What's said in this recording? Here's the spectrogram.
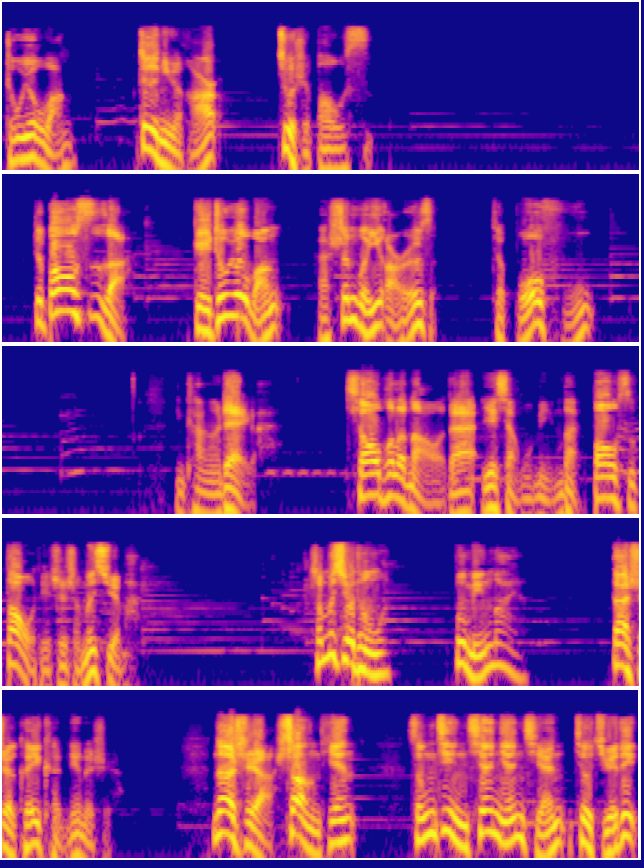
周幽王。这个女孩就是褒姒。这褒姒啊，给周幽王还生过一个儿子，叫伯服。你看看这个，敲破了脑袋也想不明白，褒姒到底是什么血脉，什么血统啊？不明白呀。但是可以肯定的是。那是啊，上天从近千年前就决定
